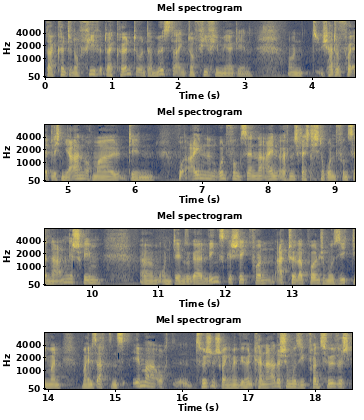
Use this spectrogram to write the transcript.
Da könnte noch viel, da könnte und da müsste eigentlich noch viel, viel mehr gehen. Und ich hatte vor etlichen Jahren auch mal den einen Rundfunksender, einen öffentlich-rechtlichen Rundfunksender angeschrieben ähm, und den sogar Links geschickt von aktueller polnischer Musik, die man meines Erachtens immer auch äh, zwischenschränkt. Wir hören kanadische Musik, Französisch,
